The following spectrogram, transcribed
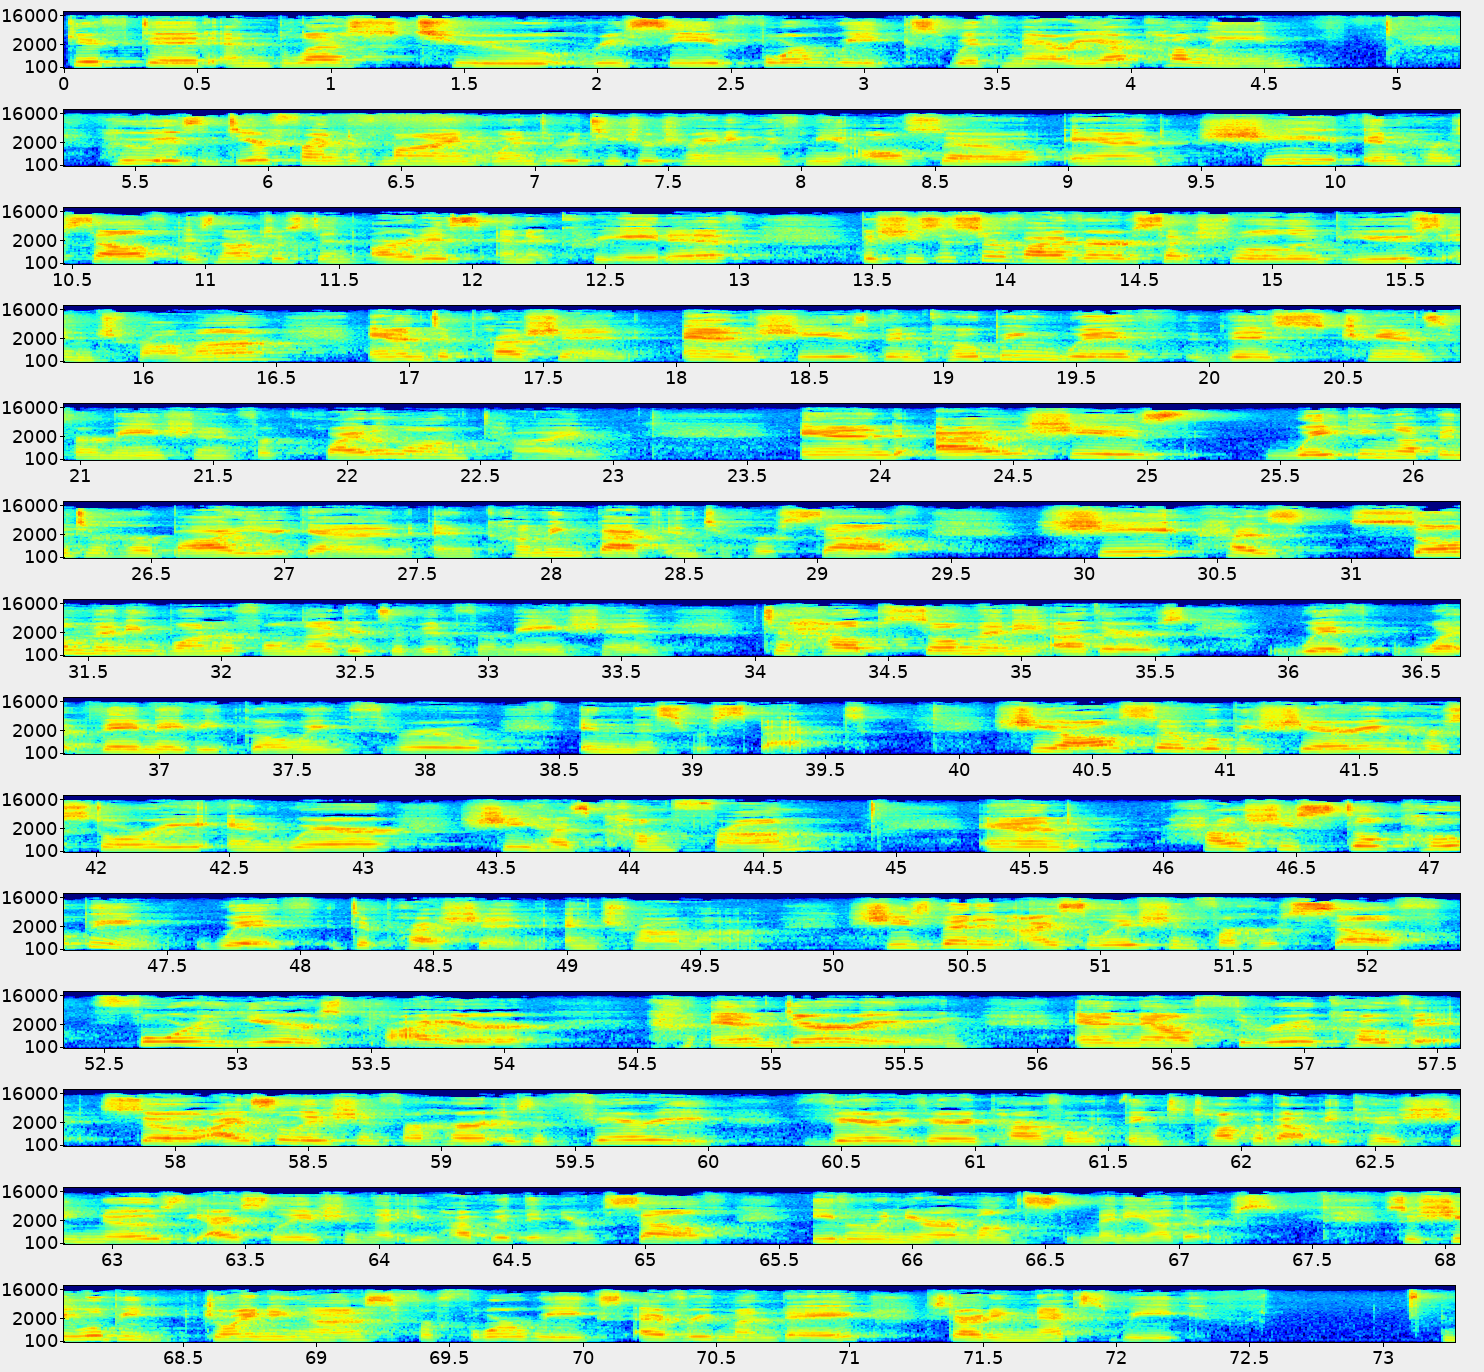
gifted and blessed to receive four weeks with Maria Colleen, who is a dear friend of mine, went through a teacher training with me also, and she in herself is not just an artist and a creative, but she's a survivor of sexual abuse and trauma and depression. And she has been coping with this transformation for quite a long time. And as she is waking up into her body again and coming back into herself, she has so many wonderful nuggets of information to help so many others with what they may be going through in this respect. She also will be sharing her story and where she has come from and how she's still coping with depression and trauma. She's been in isolation for herself four years prior and during, and now through COVID. So, isolation for her is a very very, very powerful thing to talk about because she knows the isolation that you have within yourself, even when you're amongst many others. So she will be joining us for four weeks every Monday, starting next week,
